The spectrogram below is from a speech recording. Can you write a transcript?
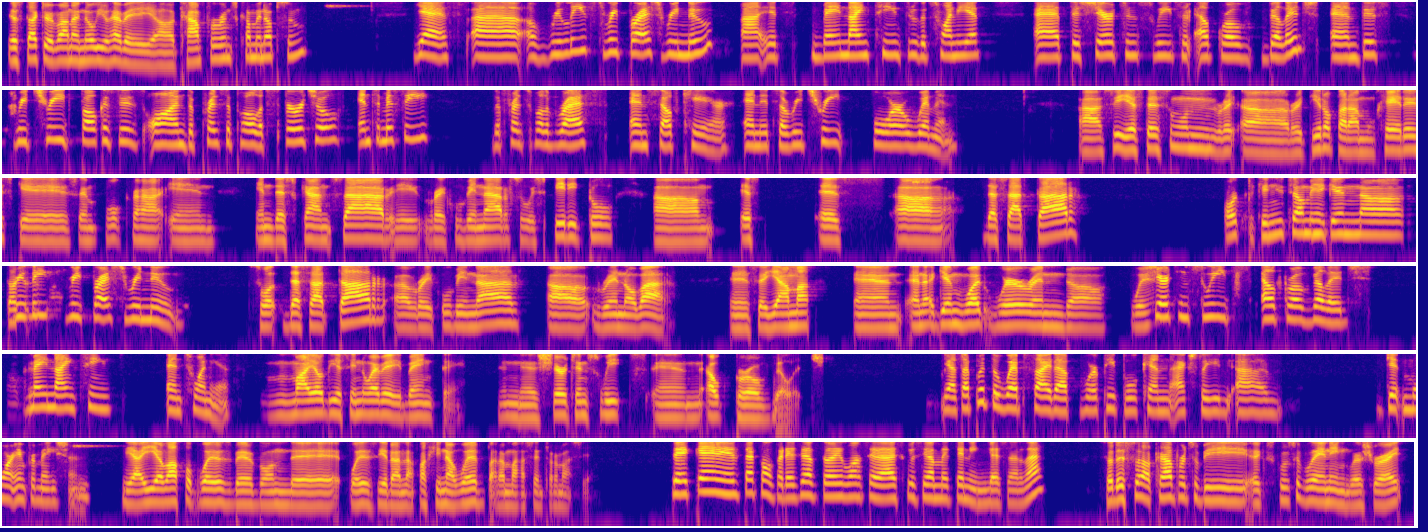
Yes, Dr. Ivan, I know you have a uh, conference coming up soon. Yes, uh, a release, refresh, renew. Uh, it's May 19th through the 20th at the Sheraton Suites in Elk Grove Village. And this retreat focuses on the principle of spiritual intimacy, the principle of rest, and self care. And it's a retreat for women. Ah, sí, este es un re- ah, retiro para mujeres que se enfoca en, en descansar y rejuvenar su espíritu. Am, es, es uh, desatar. Or can you tell me again? Uh. Release, refresh, renew. So, desatar, uh, rejuvenar, uh, renovar. Eh, se llama. And and again, what where and uh, where? Sheraton Suites, Elk Grove Village, Okay. May 19th and 20th. Mayo 19 y 20 in the Sheraton Suites in Elk Grove Village. Yes, I put the website up where people can actually uh, get more information. Y ahí abajo puedes ver donde puedes ir a la página web para más información. Sé que esta conferencia, doctora Ivonne, será exclusivamente en inglés, ¿verdad? So this uh, conference will be exclusively in English, right?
